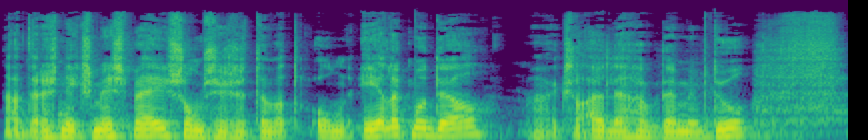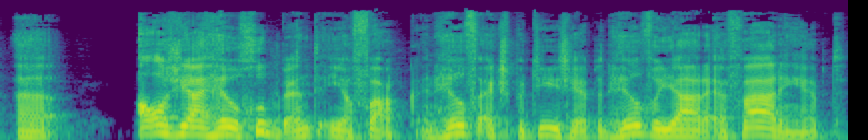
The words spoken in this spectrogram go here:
Nou, daar is niks mis mee. Soms is het een wat oneerlijk model. Nou, ik zal uitleggen wat ik daarmee bedoel. als jij heel goed bent in jouw vak en heel veel expertise hebt en heel veel jaren ervaring hebt.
